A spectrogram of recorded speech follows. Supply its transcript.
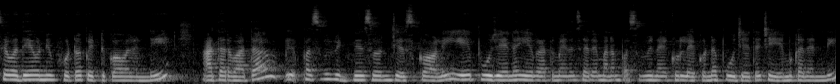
శివదేవుని ఫోటో పెట్టుకోవాలండి. ఆ తర్వాత పసుపు విఘ్నేశ్వరం చేసుకోవాలి. ఏ పూజ అయినా ఏ వ్రతమైనా సరే మనం పసుపు వినాయకుడు లేకుండా పూజ అయితే చేయము కదండి.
